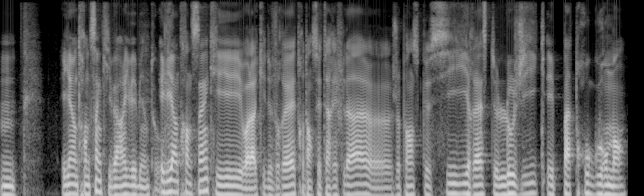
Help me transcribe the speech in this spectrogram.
Hmm. Et il y a un 35 qui va arriver bientôt. Et il y a un 35 qui, voilà, qui devrait être dans ces tarifs-là. Euh, je pense que s'il reste logique et pas trop gourmand,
